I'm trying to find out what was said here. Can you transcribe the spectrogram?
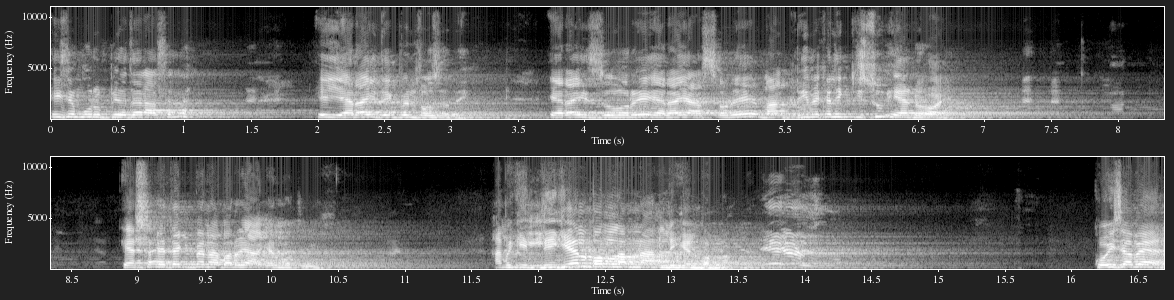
এই যে মুরব্বীরা যারা আছে না, এই এরাই দেখবেন ফজরে। এরাই জোরে এরাই আসরে, মাগরিবে খালি কিছু অ্যাড হয়। এসায় দেখবেন আবার ওই আগের মতোই। আমি কি লিগেল বললাম না আনলিগেল বললাম? কই যাবেন?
